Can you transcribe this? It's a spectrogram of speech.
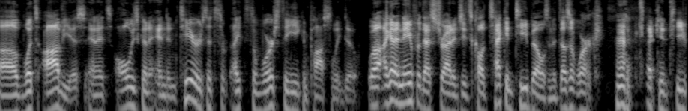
of what's obvious, and it's always going to end in tears. It's the, it's the worst thing you can possibly do. Well, I got a name for that strategy. It's called tech and T bills, and it doesn't work. tech and T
